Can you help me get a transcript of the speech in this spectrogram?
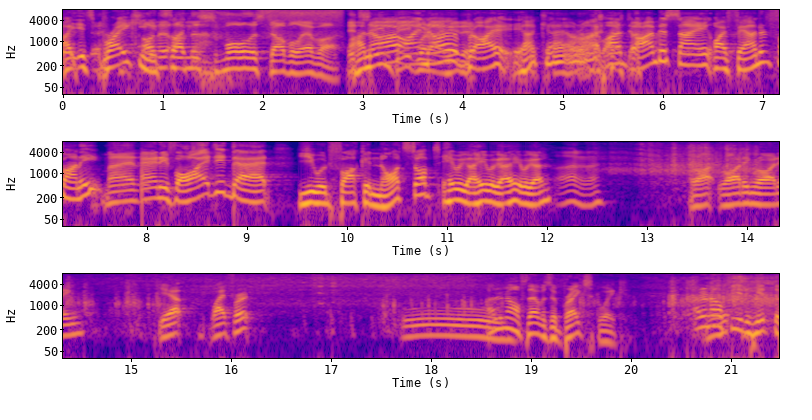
I, it's breaking. on, it's the, like the smallest double ever. It I know, big I know, I but I okay, all right. I, I'm just saying, I found it funny, Man. And if I did that, you would fucking not stop. Here we go. Here we go. Here we go. I don't know. All right, riding, riding. Yep. Wait for it. Ooh. I don't know if that was a brake squeak. I don't know if you'd hit the.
